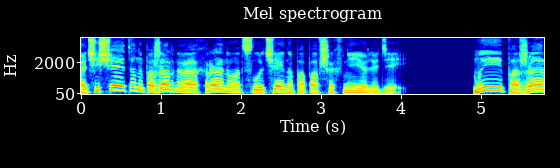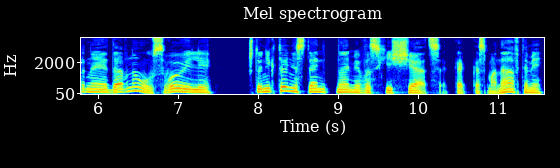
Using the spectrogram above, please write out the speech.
Очищает он и пожарную охрану от случайно попавших в нее людей. Мы, пожарные, давно усвоили, что никто не станет нами восхищаться, как космонавтами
